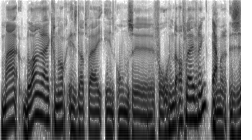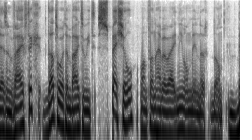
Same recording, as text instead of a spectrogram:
Maar belangrijker nog is dat wij in onze volgende aflevering, Ja. nummer 56, dat wordt een buitenwiet special. Want dan hebben wij niemand minder dan B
